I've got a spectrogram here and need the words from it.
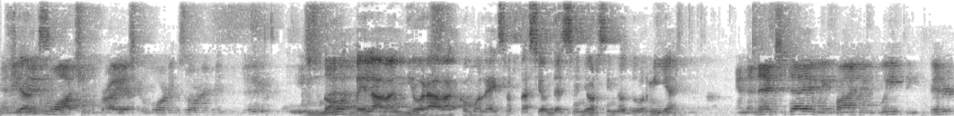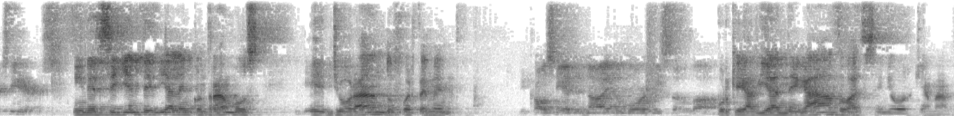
confianza. didn't watch and pray as the Lord exhorted him to do. He Y no velaba ni oraba como la exhortación del Señor, sino dormía. And the next day we find him weeping bitter tears Y en el siguiente día le encontramos eh, llorando fuertemente, because he had denied the Lord he so loved. porque había negado al Señor que amaba.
